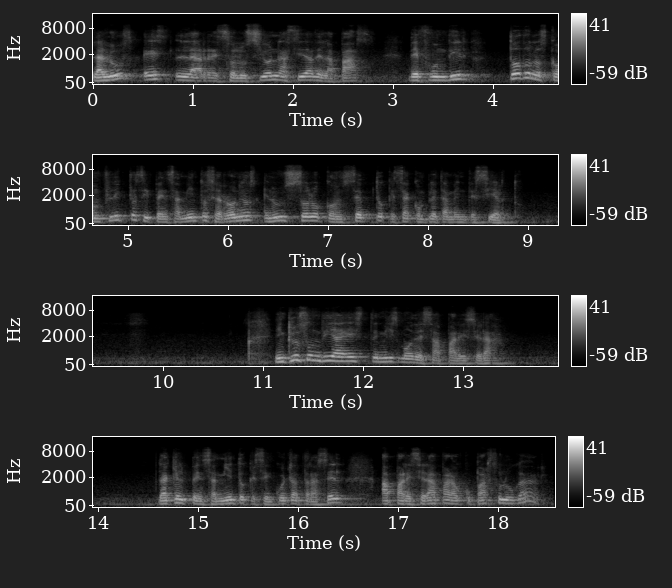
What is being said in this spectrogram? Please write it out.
La luz es la resolución nacida de la paz, de fundir todos los conflictos y pensamientos erróneos en un solo concepto que sea completamente cierto. Incluso un día este mismo desaparecerá, ya que el pensamiento que se encuentra tras él aparecerá para ocupar su lugar.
